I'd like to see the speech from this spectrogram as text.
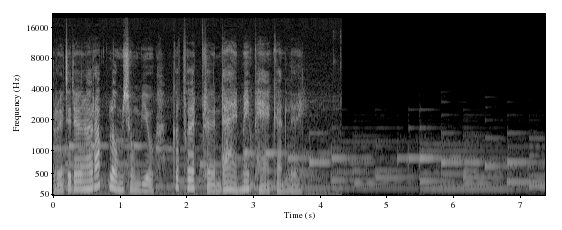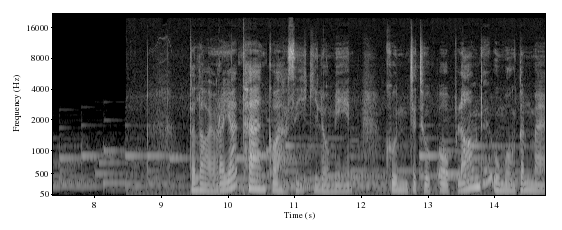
หรือจะเดินรับลมชมวิวก็เพลิดเพลินได้ไม่แพ้กันเลย ตลอดระยะทางกว่า 4 กิโลเมตร คุณจะถูกโอบล้อมด้วยอุโมงค์ต้นไม้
